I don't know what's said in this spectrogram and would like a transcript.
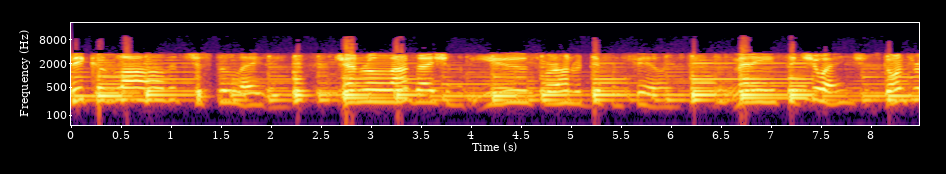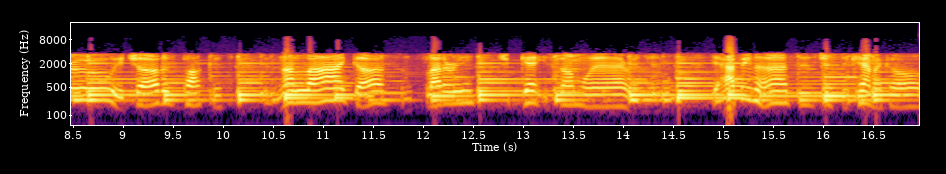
Because love, it's just a lazy generalization that we use for a hundred different feelings. There's many situations going through each other's pockets. It's not like us, and flattery should get you somewhere. And your, your happiness is just a chemical.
